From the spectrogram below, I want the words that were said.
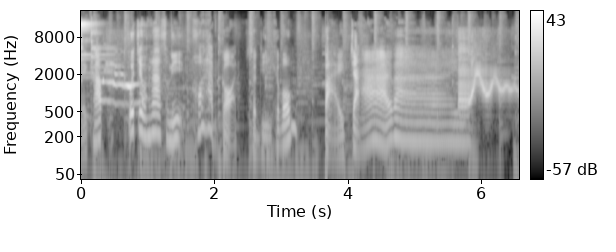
นะครับไว้เจอกันหน้าสำหรับวันนี้ขอลาไปก่อน สวัสดีครับผมบายจ้าบ๊ายบาย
